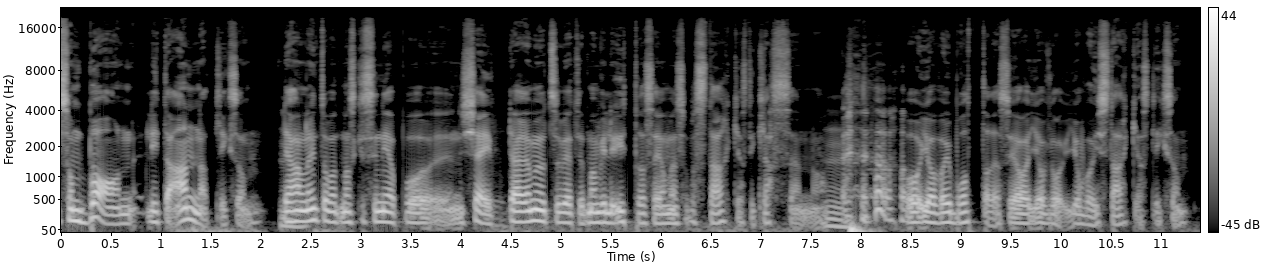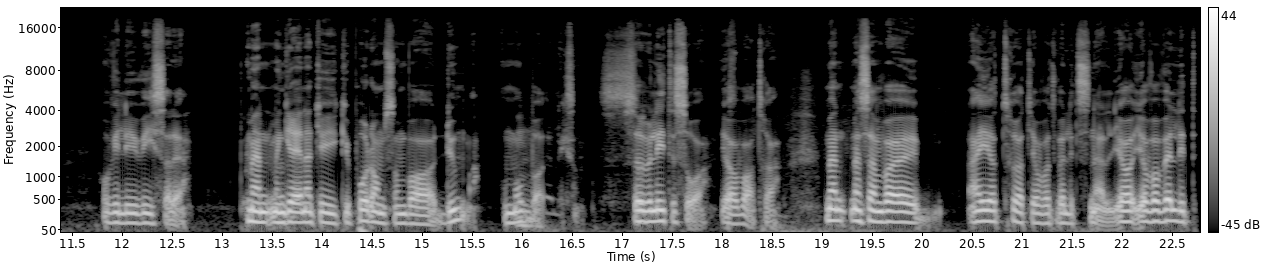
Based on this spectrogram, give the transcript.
som barn lite annat liksom. Det Mm. handlar inte om att man ska se ner på en tjej. Däremot så vet jag att man ville yttra sig om vem som var starkast i klassen. Och, Mm. och jag var ju brottare så jag, jag, var, jag var ju starkast liksom. Och ville ju visa det. Men, men grejen är att jag gick ju på de som var dumma och mobbare liksom. Så det var lite så jag var tror jag. Men, men sen var jag, nej jag tror att jag varit väldigt snäll. Jag, jag var väldigt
